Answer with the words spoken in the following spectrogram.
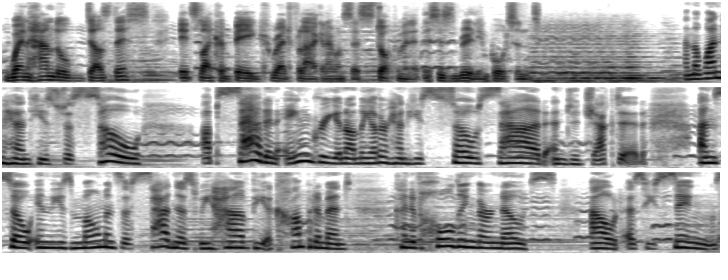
When Handel does this, it's like a big red flag, and everyone says, Stop a minute, this is really important. On the one hand, he's just so upset and angry. And on the other hand, he's so sad and dejected. And so, in these moments of sadness, we have the accompaniment kind of holding their notes out as he sings.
